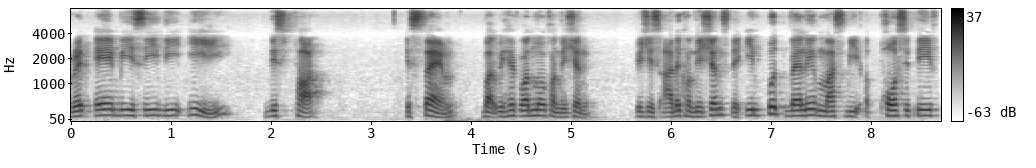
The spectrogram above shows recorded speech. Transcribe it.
grade A, B, C, D, E, this part is same, but we have one more condition, which is other conditions. The input value must be a positive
